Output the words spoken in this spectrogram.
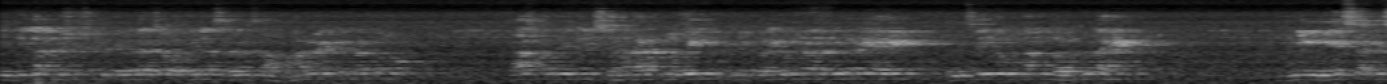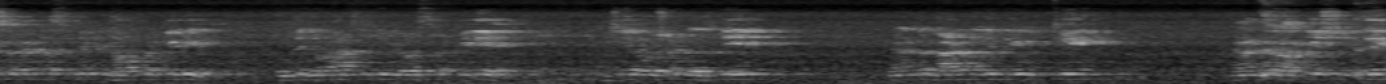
जिल्हा प्रशिक्षण केंद्राच्या वतीने सर्वांचा आभार व्यक्त करतो. त्याच पद्धतीने शहरातमधील जे परिवहन अधिकारी आहे त्यांचं योगदान भरपूर आहे. आणि नेटसाठी सगळ्यात जास्त त्यांनी धावपळ केली. तुमच्या जेवणाची जी व्यवस्था केली आहे असे औषध गजबी त्यानंतर गाडमध्ये ते इतके त्यानंतर राकेश शिंदे.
